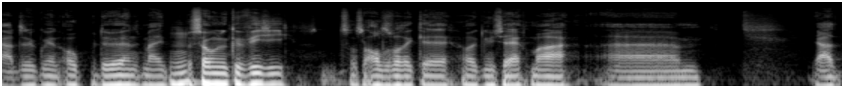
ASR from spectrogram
ja, ook weer een open deur en mijn Mhm. persoonlijke visie. Zoals alles wat ik, eh, wat ik nu zeg. Maar ehm, ja,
